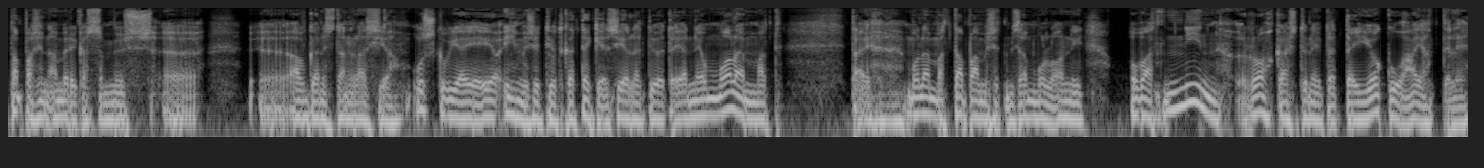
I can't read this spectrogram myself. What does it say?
tapasin Amerikassa myös äh, afganistanilaisia uskovia ja ihmiset, jotka tekee siellä työtä. Ja ne on molemmat, tai molemmat tapaamiset, missä mulla on, niin ovat niin rohkaistuneita, että joku ajattelee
